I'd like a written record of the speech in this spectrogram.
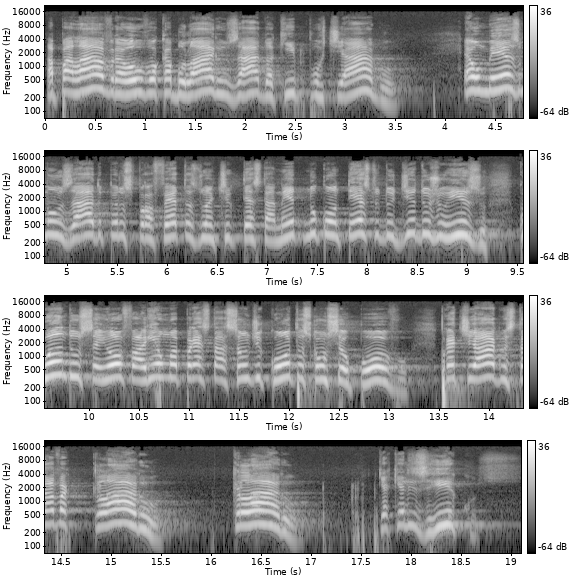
A palavra ou vocabulário usado aqui por Tiago é o mesmo usado pelos profetas do Antigo Testamento no contexto do dia do juízo, quando o Senhor faria uma prestação de contas com o seu povo. Para Tiago estava claro, claro, que aqueles ricos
